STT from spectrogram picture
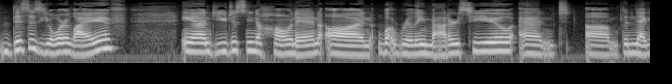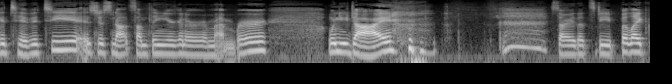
This is your life and you just need to hone in on what really matters to you and um, the negativity is just not something you're gonna remember when you die sorry that's deep but like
